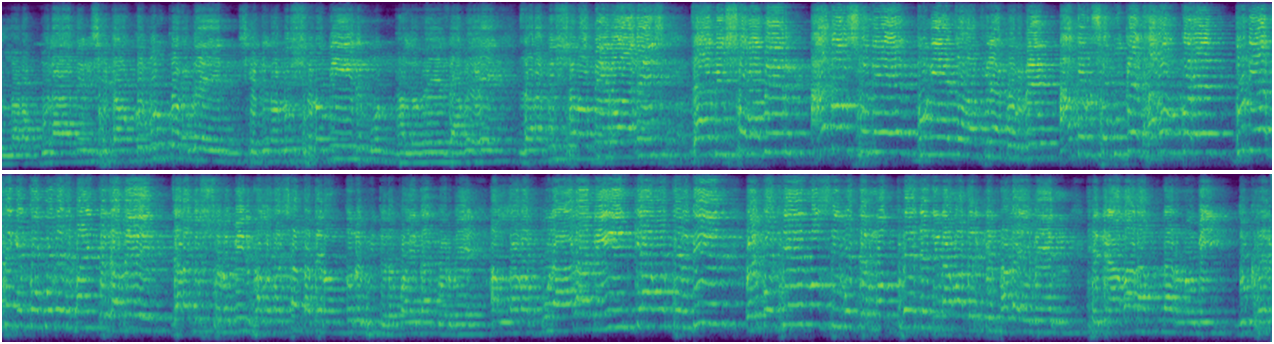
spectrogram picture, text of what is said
আল্লাহ রাব্বুল আলামিন সেটাও কবুল করবেন। সেদিন বিশ্ব নবীর মন ভালো হয়ে যাবে। যারা বিশ্ব নবীর ওয়ারিস যারা বিশ্ব নবীর আদর্শ নিয়ে দুনিয়ায় চলাফেরা করবে, আদর্শ বুকে ধারণ করে দুনিয়া থেকে কবরের বাড়িতে যাবে। যারা বিশ্ব নবীর ভালোবাসা তাদের অন্তরের ভিতরে পয়দা করবে। আল্লাহ রাব্বুল আলামিন কিয়ামতের দিন ওই কঠিন মুসিবতের মধ্যে যেদিন আমাদেরকে ফেলাইবেন, সেদিন আমার আপনার নবী দুঃখের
